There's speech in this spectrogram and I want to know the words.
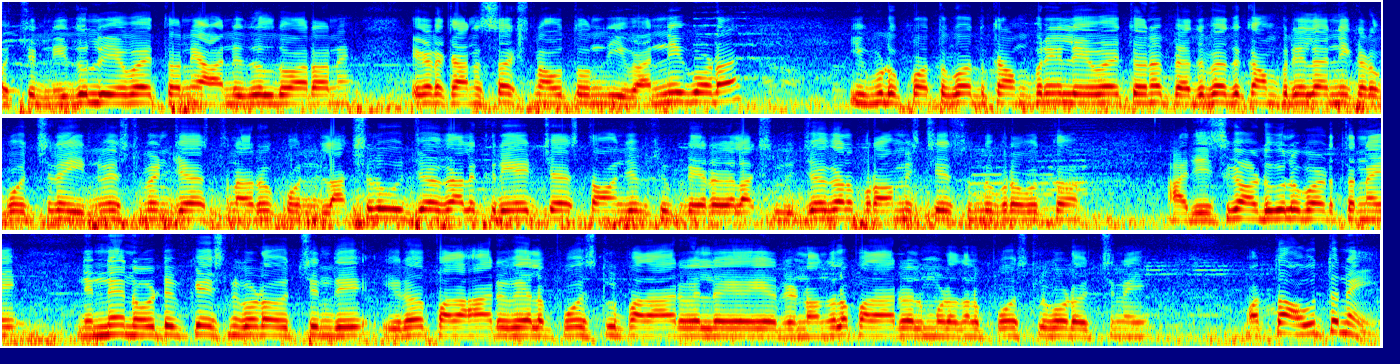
వచ్చిన నిధులు ఏవైతే ఉన్నాయో ఆ నిధుల ద్వారానే ఇక్కడ కన్స్ట్రక్షన్ అవుతుంది. ఇవన్నీ కూడా ఇప్పుడు కొత్త కొత్త కంపెనీలు ఏవైతే ఉన్నాయో పెద్ద పెద్ద కంపెనీలన్నీ ఇక్కడికి వచ్చినాయి ఇన్వెస్ట్మెంట్ చేస్తున్నారు. కొన్ని లక్షల ఉద్యోగాలు క్రియేట్ చేస్తామని చెప్పి ఇప్పుడు ఇరవై లక్షల ఉద్యోగాలు ప్రామిస్ చేస్తుంది ప్రభుత్వం. ఆ దిశగా అడుగులు పడుతున్నాయి. నిన్నే నోటిఫికేషన్ కూడా వచ్చింది. ఈరోజు పదహారు వేల పోస్టులు పదహారు వేల రెండు వందలు పదహారు వేల మూడు వందల పోస్టులు కూడా వచ్చినాయి. మొత్తం అవుతున్నాయి.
